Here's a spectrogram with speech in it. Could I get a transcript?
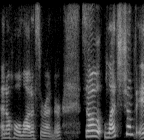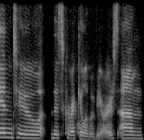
and a whole lot of surrender. So let's jump into this curriculum of yours. Um,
